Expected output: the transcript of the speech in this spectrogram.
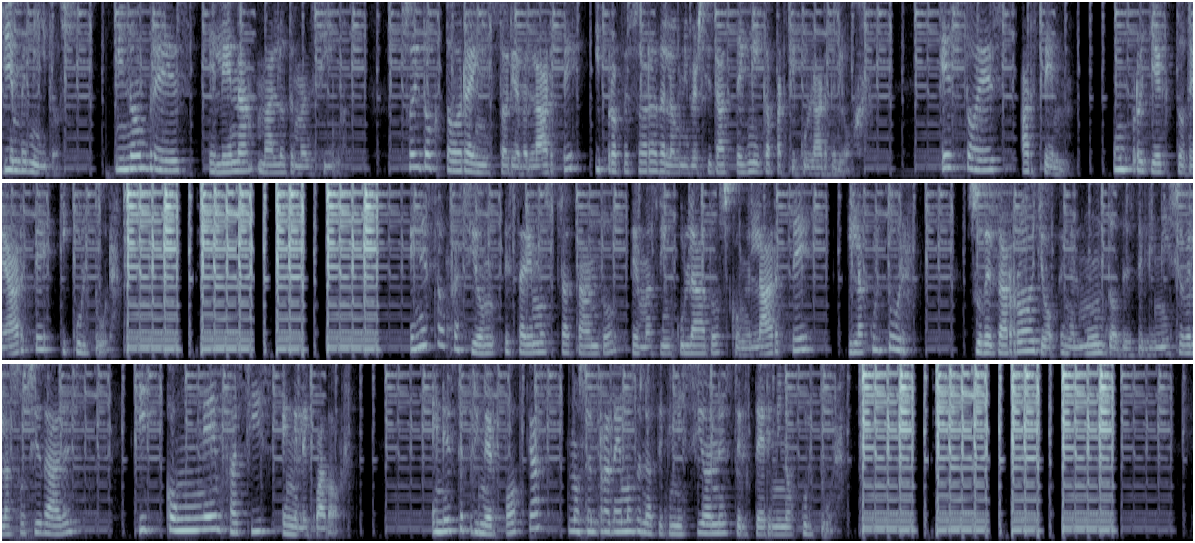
Bienvenidos. Mi nombre es Elena Malo de Mancino. Soy doctora en Historia del Arte y profesora de la Universidad Técnica Particular de Loja. Esto es Artem, un proyecto de arte y cultura. En esta ocasión estaremos tratando temas vinculados con el arte y la cultura, su desarrollo en el mundo desde el inicio de las sociedades y con un énfasis en el Ecuador. En este primer podcast nos centraremos en las definiciones del término cultura.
